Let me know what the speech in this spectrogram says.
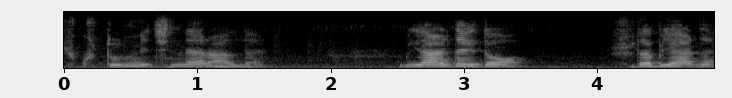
şu kutunun içinde herhalde. Bir yerdeydi o. Şurada bir yerde.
